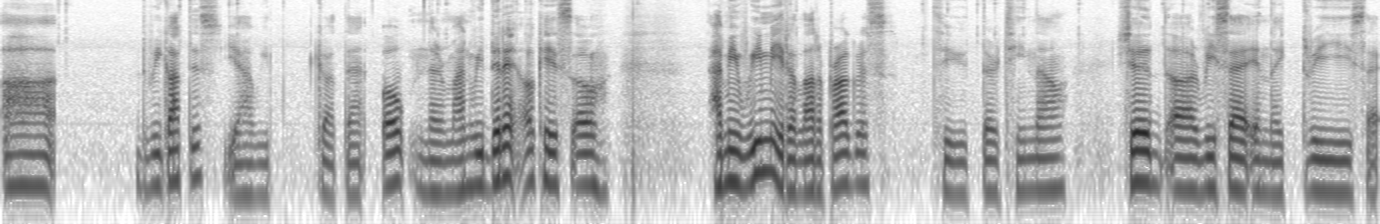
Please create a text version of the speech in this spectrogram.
Uh, we got this? Yeah, we got that. Oh, never mind, we didn't. Okay, so I mean, we made a lot of progress to 13 now. Should uh, reset in like three sec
